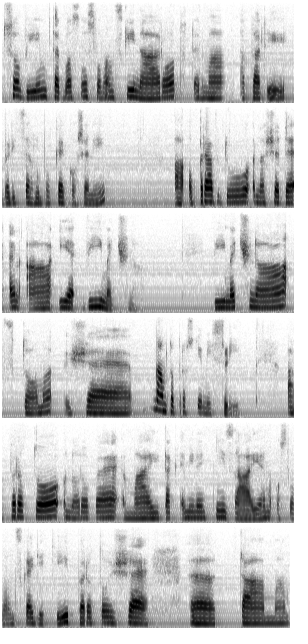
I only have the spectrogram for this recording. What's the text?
co vím, tak vlastně slovanský národ, ten má tady velice hluboké kořeny a opravdu naše DNA je výjimečná. Výjimečná v tom, že nám to prostě myslí. A proto Norové mají tak eminentní zájem o slovanské děti, protože eh, tam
